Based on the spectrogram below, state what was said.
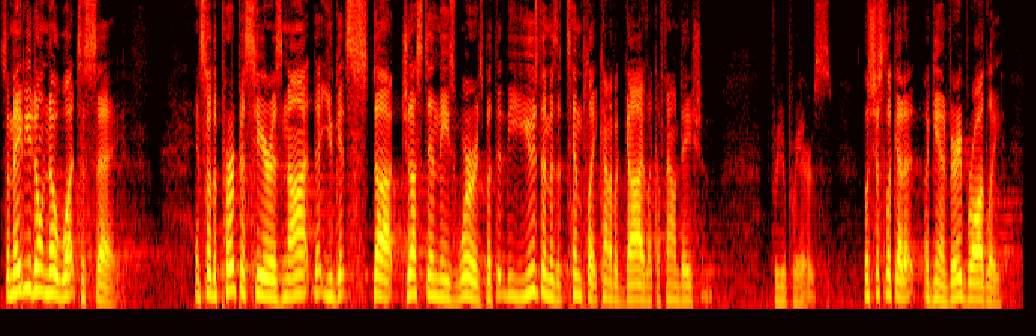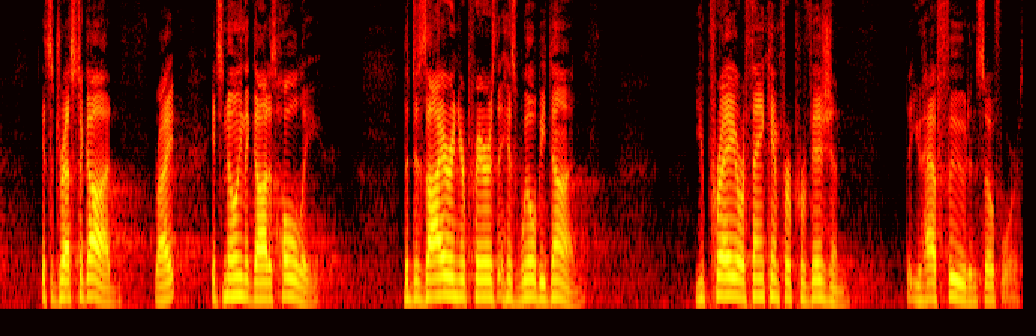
So maybe you don't know what to say. And so the purpose here is not that you get stuck just in these words, but that you use them as a template, kind of a guide, like a foundation for your prayers. Let's just look at it again very broadly. It's addressed to God, right? It's knowing that God is holy. The desire in your prayers that His will be done. You pray or thank Him for provision, that you have food and so forth.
